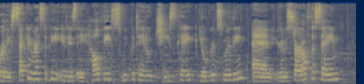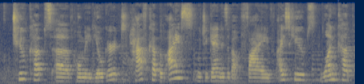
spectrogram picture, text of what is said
For the second recipe, it is a healthy sweet potato cheesecake yogurt smoothie. And you're gonna start off the same, two cups of homemade yogurt, half cup of ice, which again is about five ice cubes, one cup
